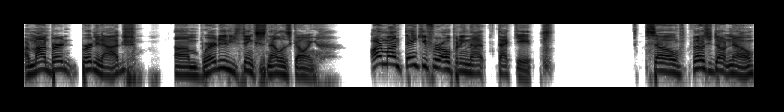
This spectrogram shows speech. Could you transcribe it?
Armand Berd- Bernadage, um, where do you think Snell is going? Armand, thank you for opening that that gate. So, for those who don't know,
